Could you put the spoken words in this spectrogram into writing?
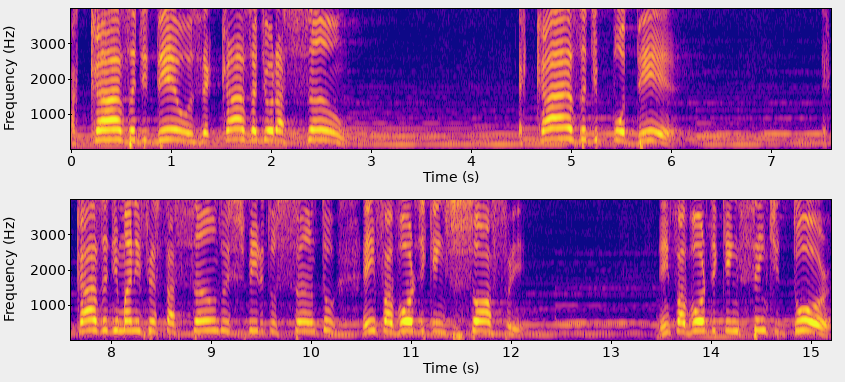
A casa de Deus é casa de oração é casa de poder, é casa de manifestação do Espírito Santo em favor de quem sofre, em favor de quem sente dor,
